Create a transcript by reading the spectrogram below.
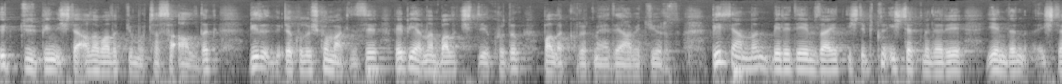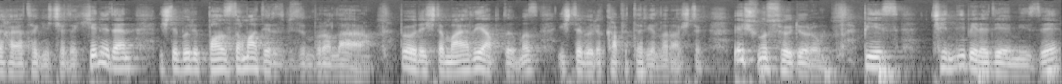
300 bin işte alabalık yumurtası aldık. Bir işte kuluçka makinesi ve bir yandan balık çiftliği kurduk. Balık üretmeye devam ediyoruz. Bir yandan belediyemize ait işte bütün işletmeleri yeniden işte hayata geçirdik. Yeniden işte böyle bazlama deriz bizim buralara. Böyle işte mahalle yaptığımız işte böyle kafeteryalar açtık. Ve şunu söylüyorum. Biz kendi belediyemizde,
